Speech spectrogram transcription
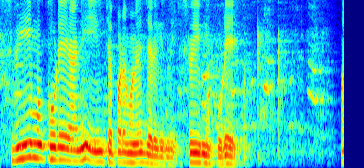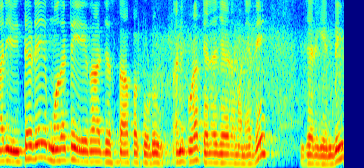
శ్రీముకుడే అని చెప్పడం అనేది జరిగింది. శ్రీముకుడే. మరి ఇతడే మొదటి రాజ్య స్థాపకుడు అని కూడా తెలియజేయడం అనేది జరిగింది.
